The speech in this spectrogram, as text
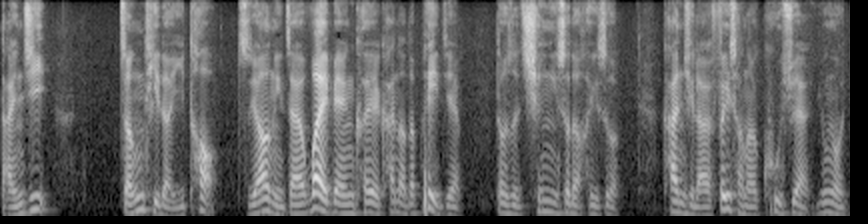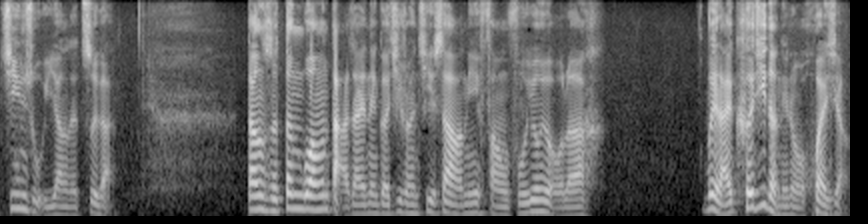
打印机，整体的一套，只要你在外边可以看到的配件，都是清一色的黑色，看起来非常的酷炫，拥有金属一样的质感。当时灯光打在那个计算器上，你仿佛拥有了未来科技的那种幻想，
